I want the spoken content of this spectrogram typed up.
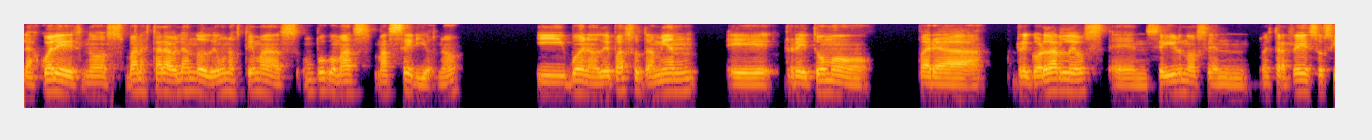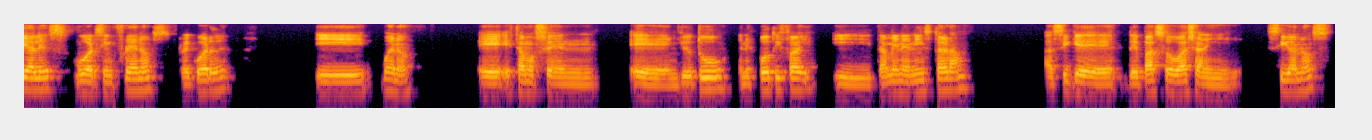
las cuales nos van a estar hablando de unos temas un poco más, más serios, ¿no? Y bueno, de paso también eh, retomo para recordarles en seguirnos en nuestras redes sociales, Mover Sin Frenos, recuerden. Y bueno, eh, estamos en, en, YouTube, en Spotify y también en Instagram. Así que de paso vayan y síganos.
